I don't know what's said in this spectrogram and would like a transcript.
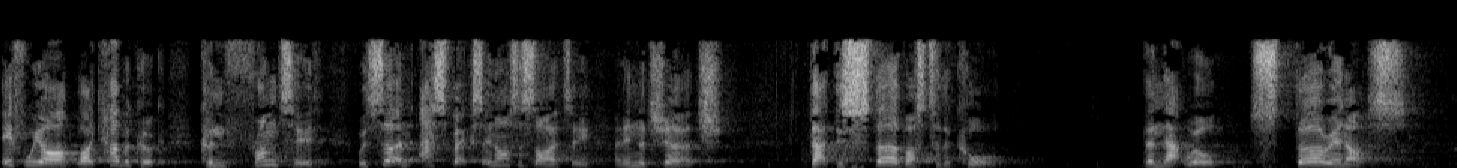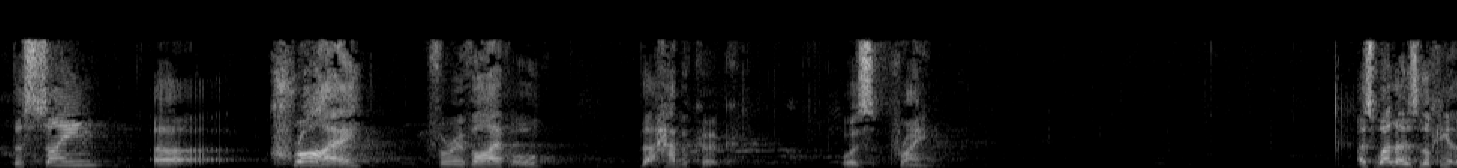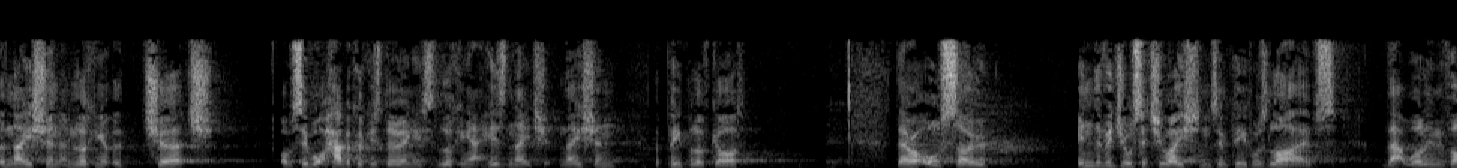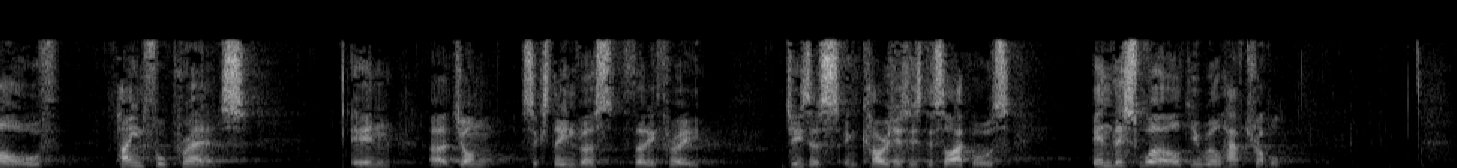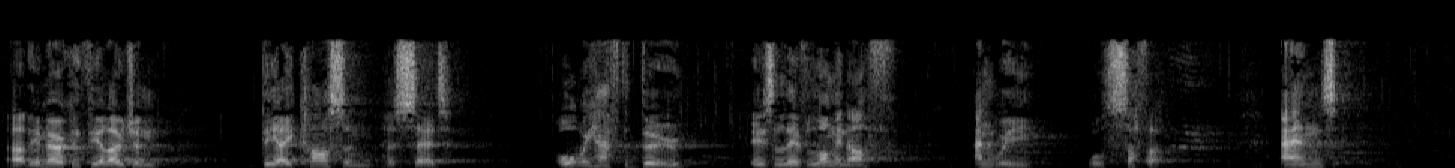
If we are, like Habakkuk, confronted with certain aspects in our society and in the church that disturb us to the core, then that will stir in us the same uh, cry for revival that Habakkuk was praying. As well as looking at the nation and looking at the church, obviously what Habakkuk is doing is looking at his nation, the people of God. There are also individual situations in people's lives that will involve painful prayers. In uh, John 16, verse 33, Jesus encourages his disciples In this world you will have trouble. Uh, the American theologian D.A. Carson has said, All we have to do is live long enough and we will suffer. And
